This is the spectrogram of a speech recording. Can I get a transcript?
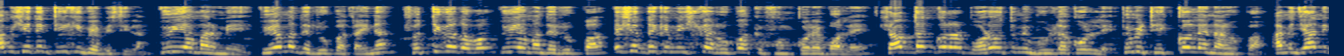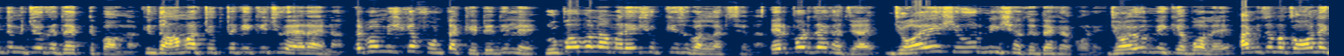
আমি সেদিন ঠিকই ভেবেছিলাম, তুই আমার মেয়ে, তুই আমাদের রূপা, তাই না? সত্যি কথা বল, তুই আমাদের রূপা? এসব দেখে মিশকা রূপাকে ফোন করে বলে, সাবধান করার পরেও তুমি ভুলটা করলে, তুমি ঠিক করলে না রূপা। আমি জানি তুমি চোখে দেখতে পাও না, কিন্তু আমার চোখ থেকে কিছু এড়ায় না। এরপর মিশকা ফোনটা কেটে দিলে, রূপা বলে আমার এইসব কিছু ভালো লাগছে না। এরপর দেখা যায়, জয় এসে উর্মির সাথে দেখা করে। জয় উর্মিকে বলে, আমি তোমাকে অনেক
